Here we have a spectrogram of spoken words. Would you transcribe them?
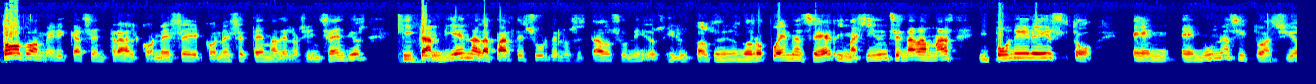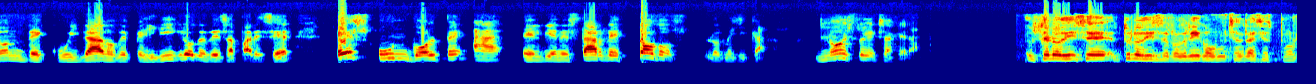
todo América Central con ese, con ese tema de los incendios y también a la parte sur de los Estados Unidos. Y los Estados Unidos no lo pueden hacer, imagínense nada más, y poner esto en, en una situación de cuidado, de peligro de desaparecer, es un golpe a el bienestar de todos los mexicanos. No estoy exagerando. Usted lo dice, tú lo dices, Rodrigo, muchas gracias por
